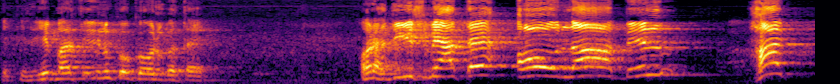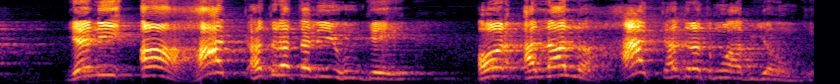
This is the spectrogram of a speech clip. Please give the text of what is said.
لیکن یہ بات ان کو کون بتائے؟ اور حدیث میں آتا ہے اولا بالحق۔ یعنی احق حضرت علی ہوں گے اور الحق حضرت معاویہ ہوں گے۔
